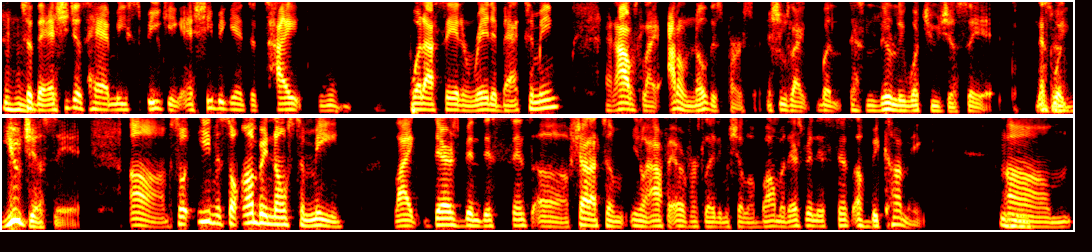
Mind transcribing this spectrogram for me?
Mhm. to that. She just had me speaking, and she began to type what I said and read it back to me, and I was like, I don't know this person, and she was like, but that's literally what you just said. That's Okay. what you just said. Um, so even so, unbeknownst to me, like there's been this sense of shout out to you know Alpha Air First Lady Michelle Obama. There's been this sense of becoming Mhm. um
